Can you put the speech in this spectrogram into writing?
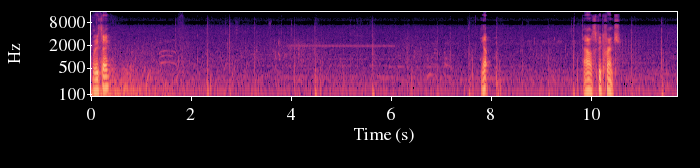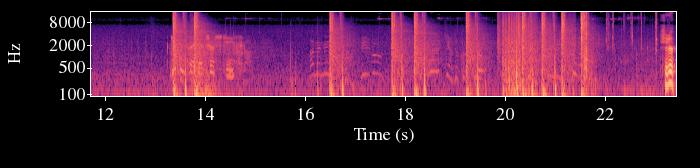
What do you say? Yep. I don't speak French. Get inside that church case. Shitter.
